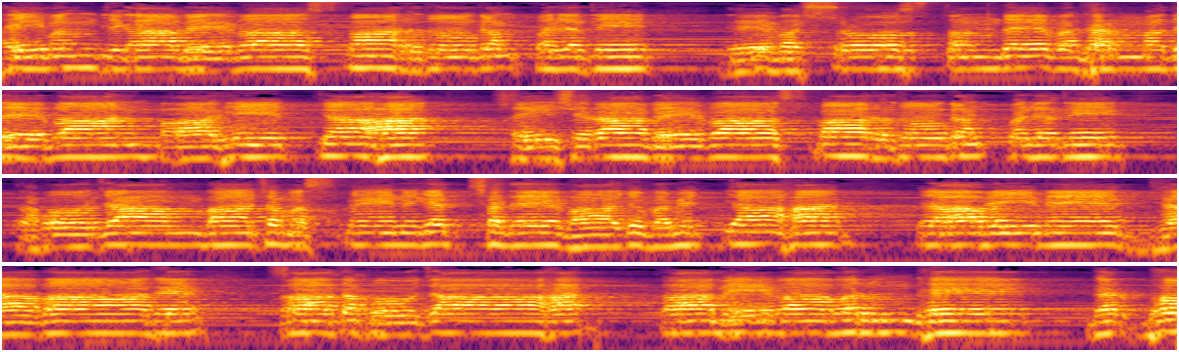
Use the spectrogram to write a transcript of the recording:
हैमन्तिकावेवास्मारुतो कल्पयति देवश्रोस्तम् देवघर्मदेवान् पाहीत्याह। शैशिरावेवास्मारुतो कल्पयति तपोजाम् वाचमस्मेन यच्छते वायुवमित्याह या वै मेऽध्यावात् सा तपोजाः। तामेवावरुन्धे गर्भो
